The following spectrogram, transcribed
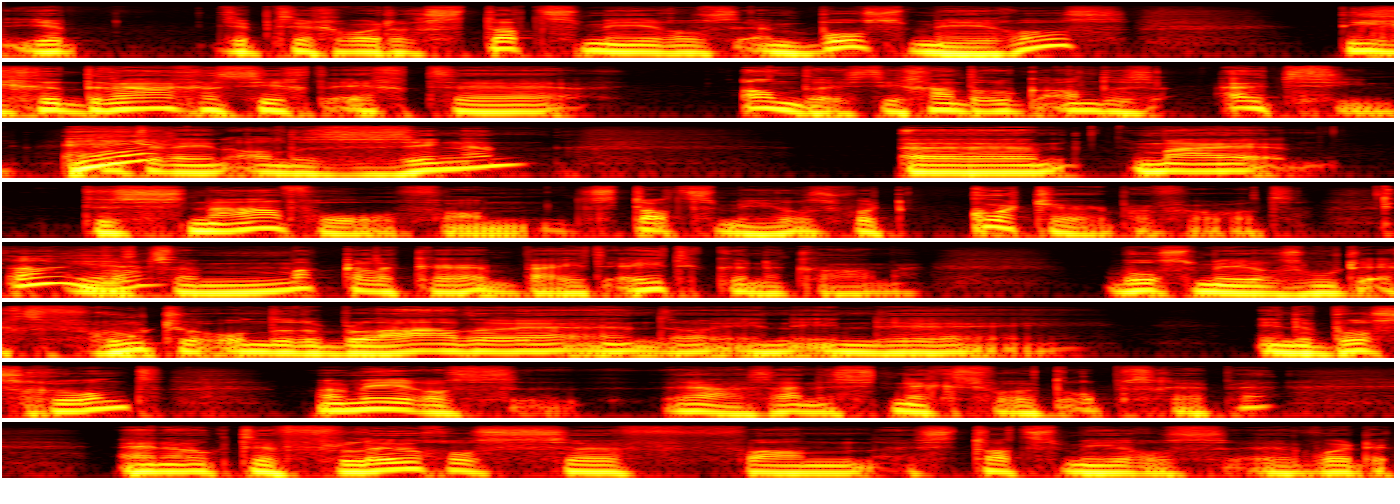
je, hebt, je hebt tegenwoordig stadsmerels en bosmerels. Die gedragen zich echt anders. Die gaan er ook anders uitzien. Niet alleen anders zingen, uh, maar de snavel van stadsmerels wordt korter bijvoorbeeld. Oh, ja? Omdat ze makkelijker bij het eten kunnen komen. Bosmerels moeten echt vroeten onder de bladeren en zo in, in, de, in de bosgrond. Maar merels ja, zijn de snacks voor het opscheppen. En ook de vleugels eh, van stadsmerels eh, worden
